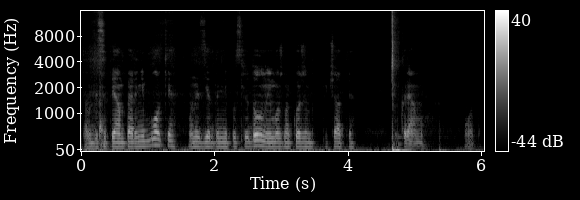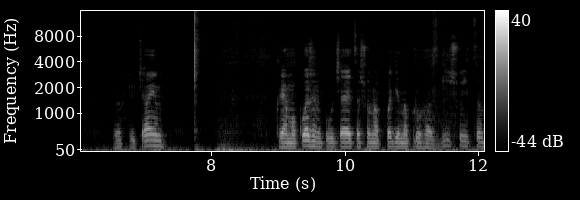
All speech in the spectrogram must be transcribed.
Там 10 амперні блоки, вони з'єднані послідовно і можна кожен включати окремо. От. Ми включаємо. Окремо кожен, виходить, що на вході напруга збільшується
